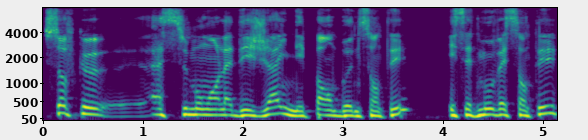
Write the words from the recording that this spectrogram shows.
sauf que euh, à ce moment-là déjà, il n'est pas en bonne santé et cette mauvaise santé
